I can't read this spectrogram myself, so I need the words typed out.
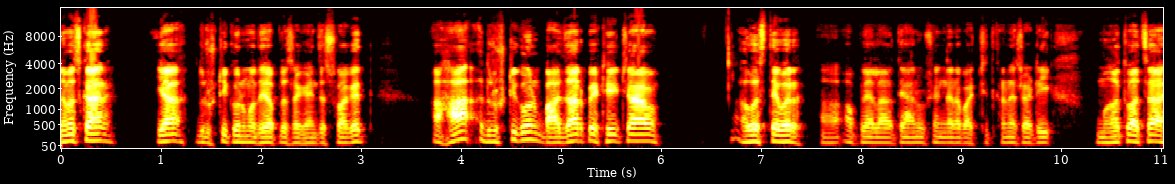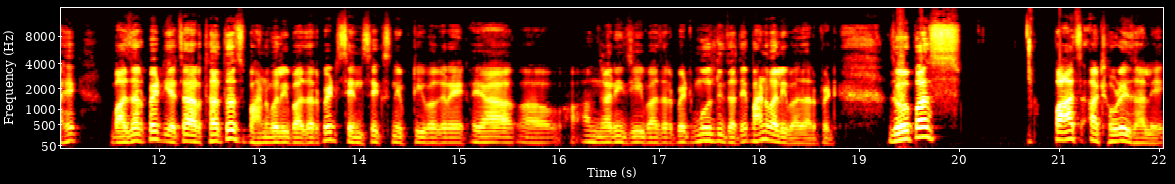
नमस्कार. या दृष्टिकोनमध्ये आपलं सगळ्यांचं स्वागत. हा दृष्टिकोन बाजारपेठेच्या अवस्थेवर आपल्याला त्या अनुषंगानं बातचीत करण्यासाठी महत्त्वाचं आहे. बाजारपेठ याचा अर्थातच भांडवली बाजारपेठ सेन्सेक्स निफ्टी वगैरे या अंगाने जी बाजारपेठ मोजली जाते भांडवली बाजारपेठ. जवळपास पाच आठवडे झाले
